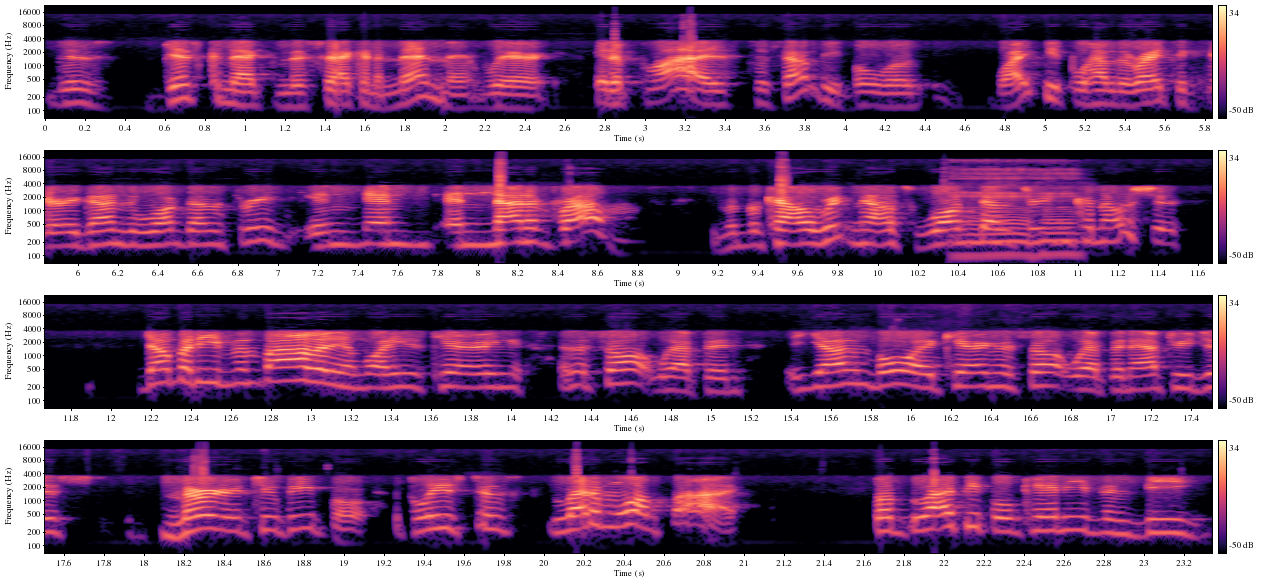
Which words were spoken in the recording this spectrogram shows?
this disconnect in the Second Amendment where it applies to some people where white people have the right to carry guns and walk down the street and and, and not have problems. Remember Kyle Rittenhouse walked mm-hmm. down the street in mm-hmm. Kenosha. Nobody even bothered him while he was carrying an assault weapon, a young boy carrying an assault weapon after he just murdered two people. The police just let him walk by. But black people can't even be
